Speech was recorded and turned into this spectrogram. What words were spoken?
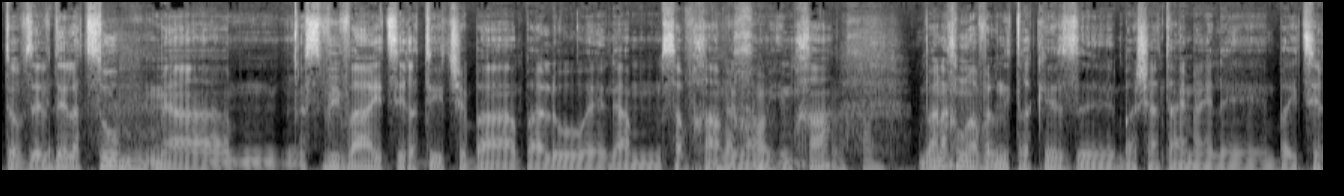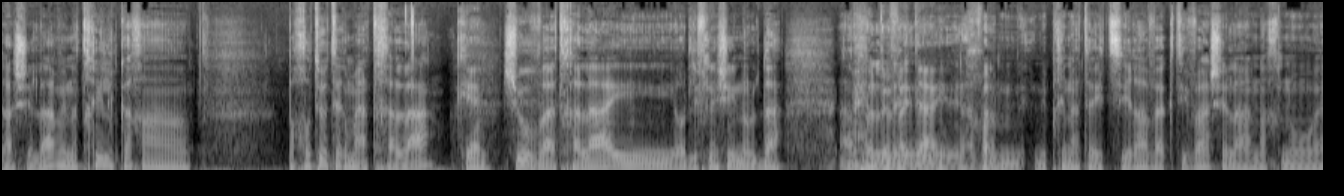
טוב, זה הבדל עצום מהסביבה היצירתית שבה פעלו גם סבא וגם נכון. אמך, נכון. ואנחנו אבל נתרכז אה, בשעתיים האלה ביצירה שלה, ונתחיל ככה פחות או יותר מההתחלה. כן, שוב, ההתחלה היא עוד לפני שהיא נולדה. אבל, בוודאי, אה, נכון. אבל מבחינת היצירה והכתיבה שלה, אנחנו... אה,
